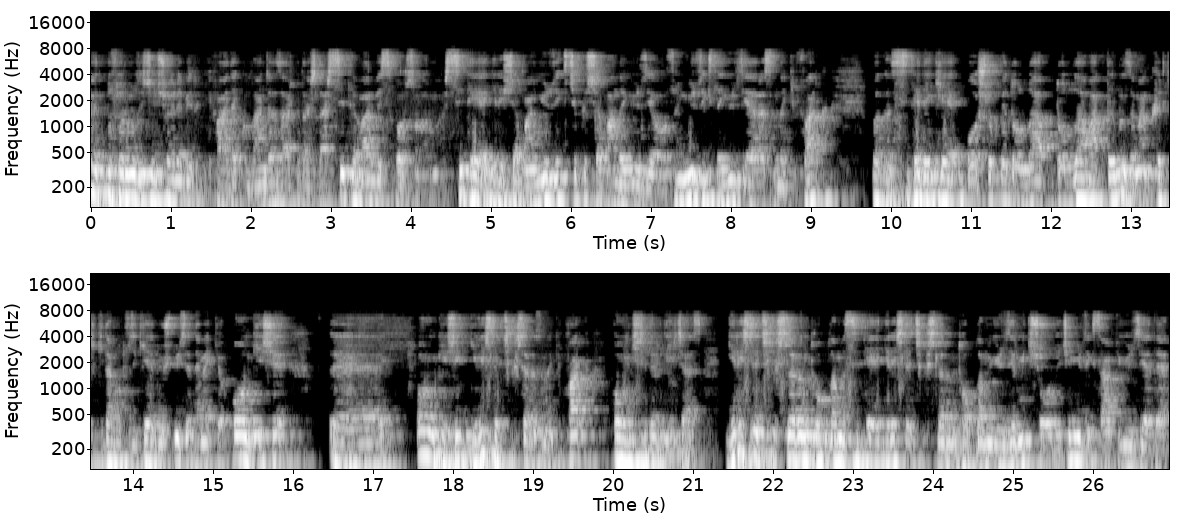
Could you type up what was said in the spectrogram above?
Evet bu sorumuz için şöyle bir ifade kullanacağız arkadaşlar. Site var ve spor salonu var. Siteye giriş yapan 100x çıkış yapan da 100y olsun. 100x ile 100y arasındaki fark bakın sitedeki boşluk ve doluluğa, doluluğa baktığımız zaman 42'den 32'ye düştüyse demek ki 10 kişi eee 10 kişi girişle çıkış arasındaki fark 10 kişidir diyeceğiz. Girişle çıkışların toplamı siteye girişle çıkışların toplamı 120 kişi olduğu için 100x artı 100y de e,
